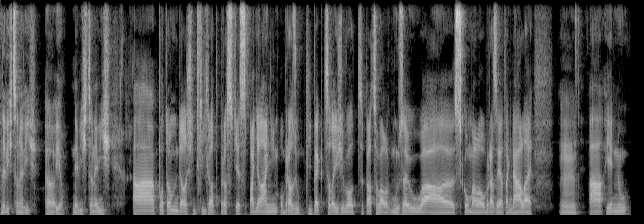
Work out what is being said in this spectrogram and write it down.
Nevíš, co nevíš. Uh, jo, nevíš, co nevíš a potom další příklad prostě s paděláním obrazů. Týpek celý život pracoval v muzeu a zkoumal obrazy a tak dále. Mm, a jednu,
